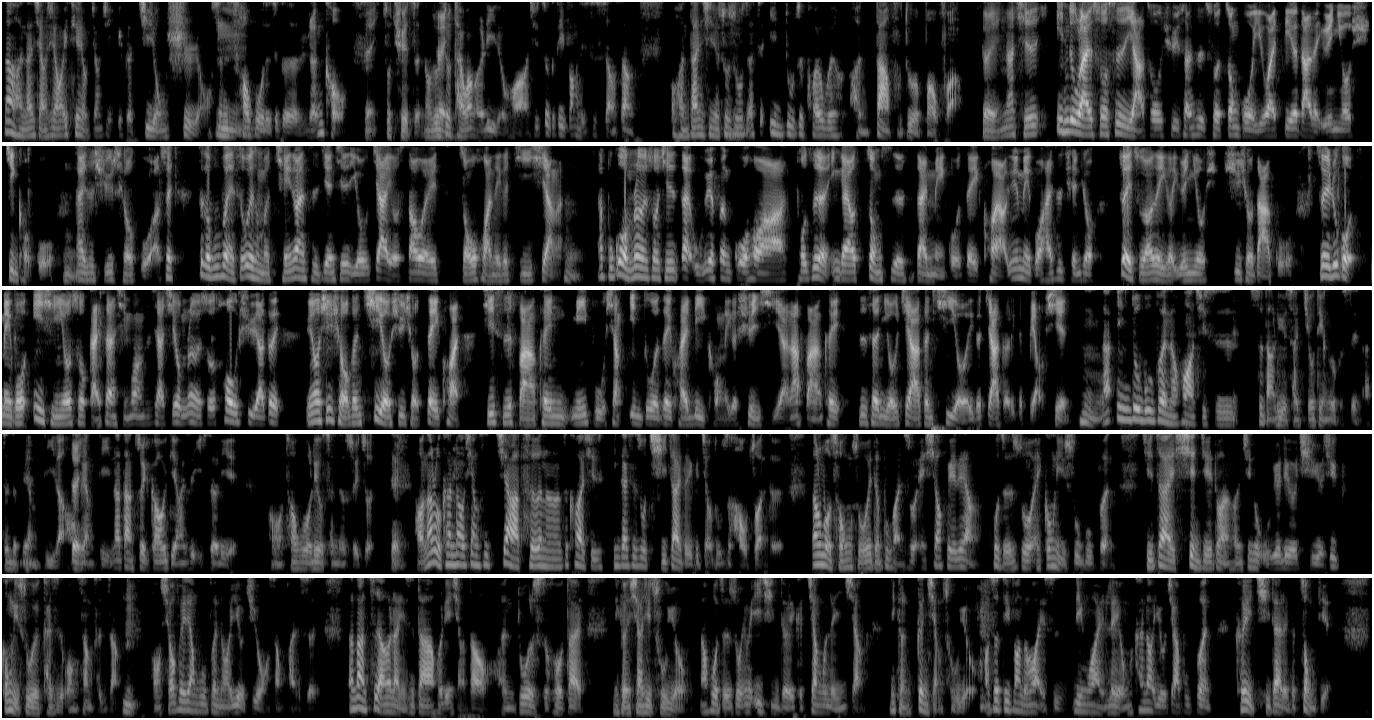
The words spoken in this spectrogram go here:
那很难想象，一天有将近一个基隆市哦，甚至超过的这个人口对做确诊。然后就台湾而立的话，其实这个地方也是市场上我很担心的，所以说在这印度这块会不会很大幅度的爆发？对，那其实印度来说是亚洲区算是除了中国以外第二大的原油进口国，那也是需求国啊。所以这个部分也是为什么前一段时间其实油价有稍微走缓的一个迹象啊。那不过我们认为说，其实，在五月份过后啊，投资人应该要重视的是在美国这一块啊，因为美国还是全球最主要的一个原油需求大国。所以，如果美国疫情有所改善的情况之下，其实我们认为说，后续啊，对原油需求跟汽油需求这一块，其实反而可以弥补像印度的这一块利空的一个讯息啊，那反而可以支撑油价跟汽油一个价格的一个表现。嗯，那印度部分的话，其实市打率也才九点二 percent 啊，真的非常低了，对，非常低。那当然最高一点还是以色列。哦，超过六成的水准。对，好，那如果看到像是驾车呢这块，其实应该是说期待的一个角度是好转的。那如果从所谓的不管说哎消费量，或者是说哎公里数部分，其实在现阶段可能进入五月、六月、七月，其实公里数会开始往上成长。嗯，好，消费量部分的话也有继续往上攀升。那当然自然而然也是大家会联想到很多的时候，在你可能夏季出游，那或者是说因为疫情的一个降温的影响，你可能更想出游。啊，这地方的话也是另外一类。我们看到油价部分。可以期待的一个重点。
